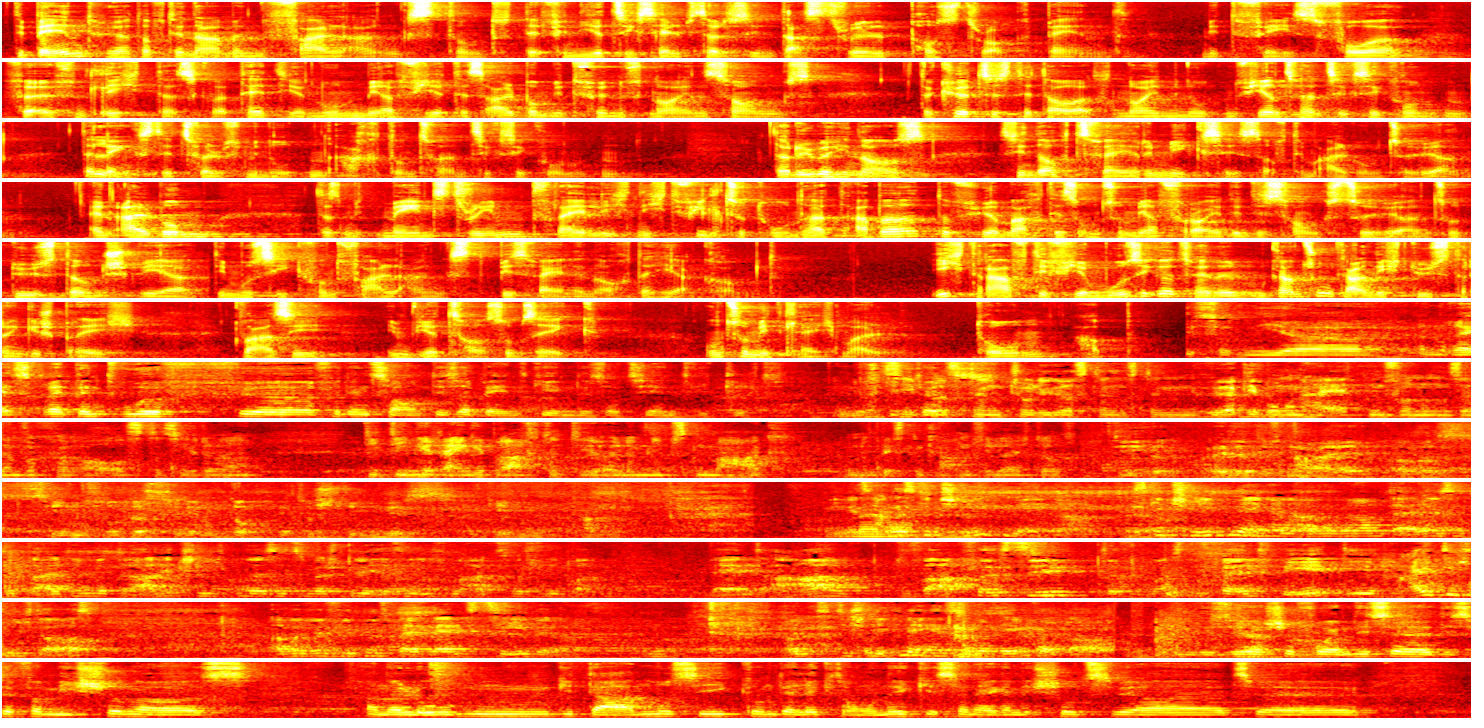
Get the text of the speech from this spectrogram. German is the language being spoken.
Die Band hört auf den Namen Fallangst und definiert sich selbst als Industrial Post-Rock Band. Mit Phase 4 veröffentlicht das Quartett ihr nunmehr viertes Album mit fünf neuen Songs. Der kürzeste dauert 9 Minuten 24 Sekunden, der längste 12 Minuten 28 Sekunden. Darüber hinaus sind auch zwei Remixes auf dem Album zu hören. Ein Album, das mit Mainstream freilich nicht viel zu tun hat, aber dafür macht es umso mehr Freude, die Songs zu hören, so düster und schwer die Musik von Fallangst bisweilen auch daherkommt. Ich traf die vier Musiker zu einem ganz und gar nicht düsteren Gespräch, quasi im Wirtshaus ums Eck. Und somit gleich mal Ton ab. Es hat nie einen Reißbrettentwurf für, für den Sound dieser Band gegeben, das hat sich entwickelt. Im Prinzip aus den, Entschuldigung, aus den, aus den Hörgewohnheiten von uns einfach heraus, dass jeder die Dinge reingebracht hat, die er am liebsten mag und am besten kann vielleicht auch. Die relativ nahe, aber sind so, dass sie eben doch etwas Stimmiges ergeben kann. Ich würde sagen, es gibt Schnittmengen. Es ja. gibt Schnittmengen, aber wir haben teilweise total diametrale Geschichten. Also zum Beispiel, also ich mag zum Beispiel Band A, du verabscheust sie, du machst die Band B, die halte ich nicht aus. Aber wir finden uns bei Band C wieder. Und die Schnittmengen sind auf jeden Fall da. Das ist ja schon vor allem diese, diese Vermischung aus analogen Gitarrenmusik und Elektronik es sind eigentlich schon zwei, zwei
